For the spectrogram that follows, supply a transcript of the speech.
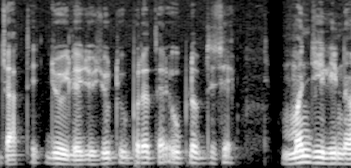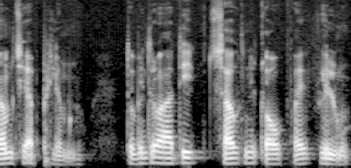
જાતે જોઈ લેજો. યુટ્યુબ પર અત્યારે ઉપલબ્ધ છે મંજીલી નામ છે આ ફિલ્મનું. તો મિત્રો આથી સાઉથની ટોપ ફાઇવ ફિલ્મો.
